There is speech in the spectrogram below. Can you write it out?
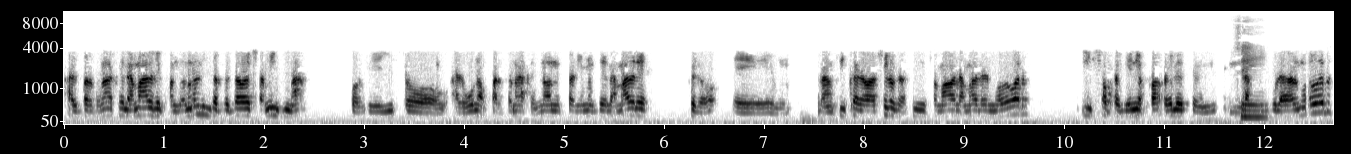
al personaje de la madre, cuando no lo interpretaba ella misma, porque hizo algunos personajes, no necesariamente de la madre, pero eh, Francisca Caballero, que así se llamaba la madre de Almodóvar, hizo pequeños papeles en, en Sí. la película de Almodóvar,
